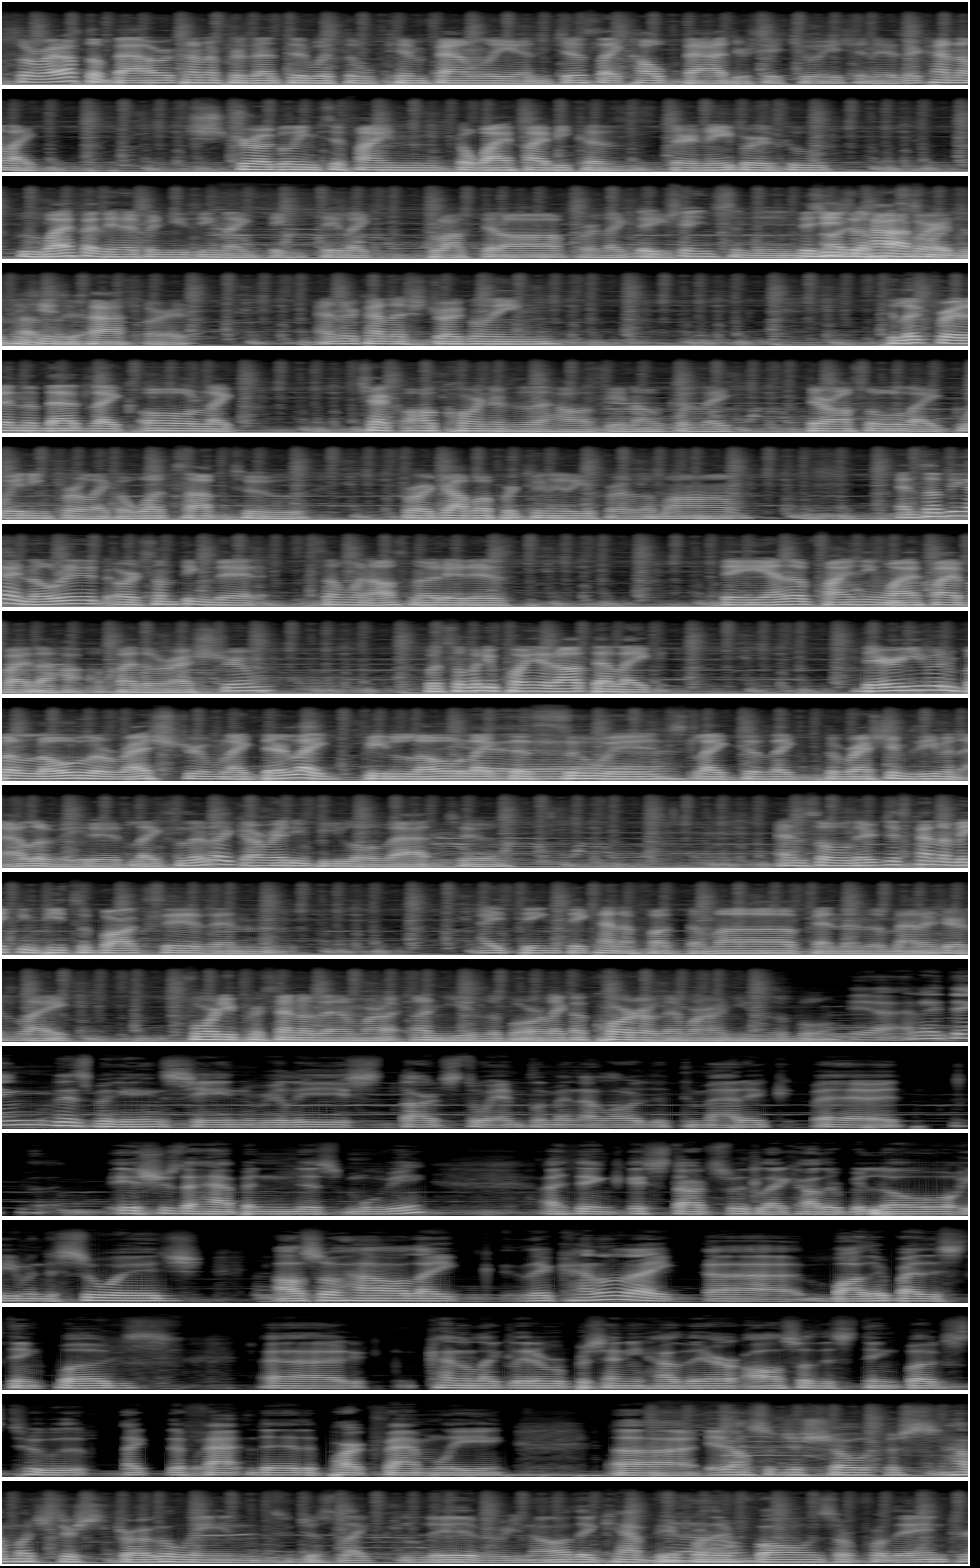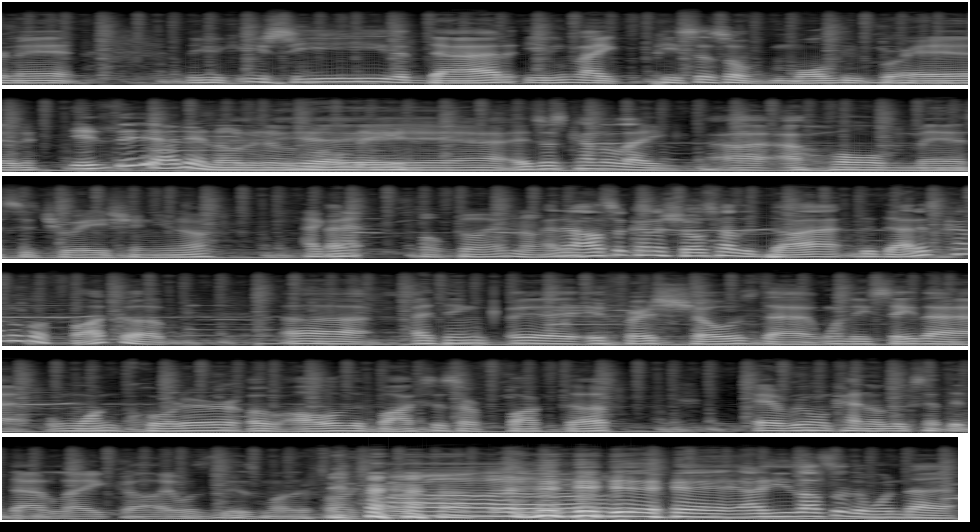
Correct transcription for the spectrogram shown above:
So right off the bat, we're kind of presented with the Kim family and just like how bad their situation is. They're kind of like struggling to find the Wi-Fi because their neighbors who whose Wi-Fi they had been using like they, they like blocked it off or like they they changed the name. they changed Oh, the, password. The they password. changed the password, and they're kind of struggling to look for it. And the dad's like, "Oh, like check all corners of the house, you know, because like they're also like waiting for like a WhatsApp to for a job opportunity for the mom." And something I noted, or something that someone else noted, is they end up finding Wi-Fi by the by the restroom, but somebody pointed out that like they're even below the restroom. Like they're like below like the Yeah. sewage like because like the restroom's even elevated. Like so they're like already below that too. And so they're just kind of making pizza boxes and i think they kind of fucked them up. And then the manager's like 40% of them are unusable or like a quarter of them are unusable Yeah, and I think this beginning scene really starts to implement a lot of the thematic uh, issues that happen in this movie. I think it starts with like how they're below even the sewage, also how like they're kind of like uh, bothered by the stink bugs, uh, kind of like later representing how they're also the stink bugs to like the fa- the the Park family. Uh, it also just shows how much they're struggling to just like live. You know, they can't pay for their phones or for the internet. You, you see the dad eating like pieces of moldy bread. Is it? I didn't notice it was Yeah, yeah, moldy. yeah, yeah. It's just kind of like a, a whole mess situation, you know. I, And- oh, go ahead. No. And it also kind of shows how the dad the dad is kind of a fuck up. Uh, I think uh, it first shows that when they say that one quarter of all of the boxes are fucked up, everyone kind of looks at the dad like, "Oh, it was this motherfucker." Oh. He's also the one that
